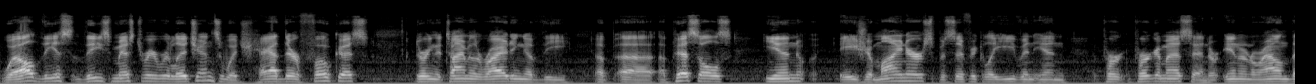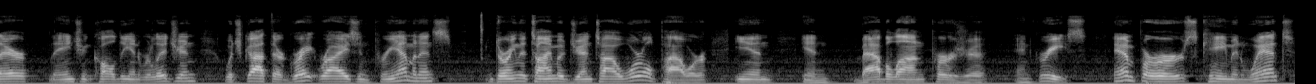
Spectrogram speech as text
Well, these, these mystery religions, which had their focus during the time of the writing of the uh, uh, epistles in Asia Minor, specifically even in per- Pergamus and in and around there, the ancient Chaldean religion, which got their great rise in preeminence during the time of Gentile world power in in Babylon, Persia, and Greece. Emperors came and went,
